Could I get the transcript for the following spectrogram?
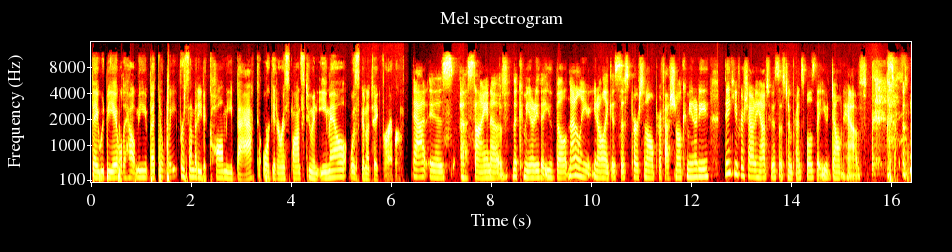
they would be able to help me but to wait for somebody to call me back or get a response to an email was going to take forever that is a sign of the community that you've built not only you know like is this personal professional community thank you for shouting out to assistant principals that you don't have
